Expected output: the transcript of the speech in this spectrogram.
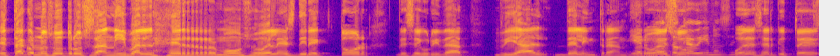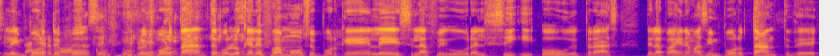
Está con nosotros Aníbal Hermoso. Él es director de seguridad vial del Intran. Y Pero hermoso eso que vino, sí. puede ser que a usted Sí, le importe hermoso, poco. sí. Lo importante, por lo que él es famoso, es porque él es la figura, el CEO detrás de la página más importante de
